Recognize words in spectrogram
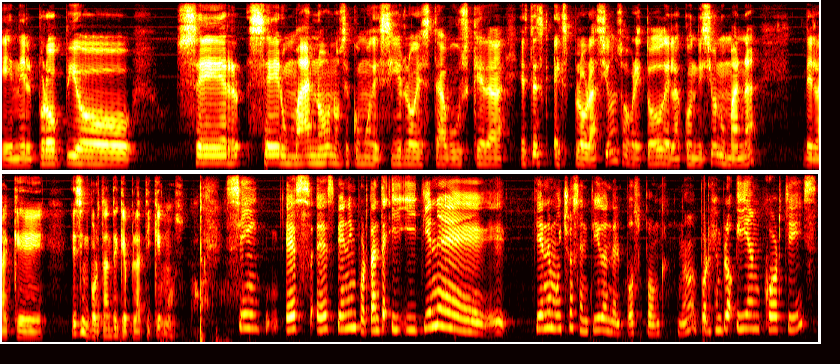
en el propio ser, ser humano, no sé cómo decirlo, esta búsqueda, esta exploración sobre todo de la condición humana, de la que es importante que platiquemos. Sí, es, es bien importante y, tiene, tiene mucho sentido en el post-punk, ¿no? Por ejemplo, Ian Curtis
